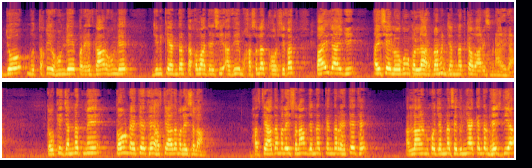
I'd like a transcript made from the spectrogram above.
جو متقی ہوں گے، پرہیزگار ہوں گے، جن کے اندر تقوا جیسی عظیم خصلت اور صفت پائی جائے گی، ایسے لوگوں کو اللہ ابراہین جنت کا وارث بنائے گا۔ کیونکہ جنت میں کون رہتے تھے؟ ہست آدم علیہ السلام۔ ہست آدم علیہ السلام جنت کے اندر رہتے تھے۔ اللہ نے ان کو جنت سے دنیا کے اندر بھیج دیا۔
